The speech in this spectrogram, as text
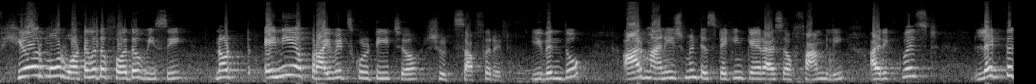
here more whatever the further we see, not any a private school teacher should suffer it. Even though our management is taking care as a family, I request let the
